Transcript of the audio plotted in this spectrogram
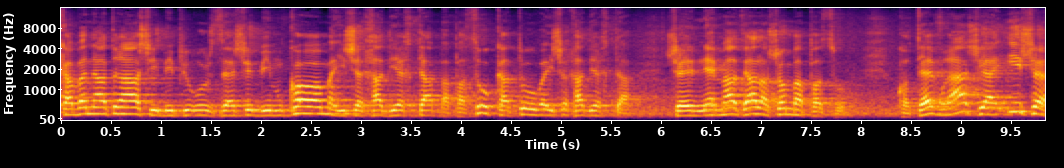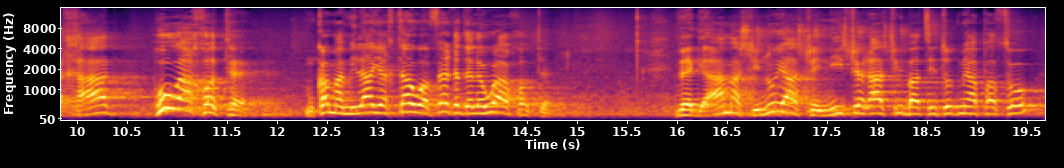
כוונת רש"י בפירוש זה שבמקום האיש אחד יחטא, בפסוק כתוב האיש אחד יחטא, שנאמר זה הלשון בפסוק. כותב רש"י האיש אחד הוא החוטא. במקום המילה יחטא הוא הופך את זה להוא החוטא. וגם השינוי השני של רש"י בציטוט מהפסוק,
